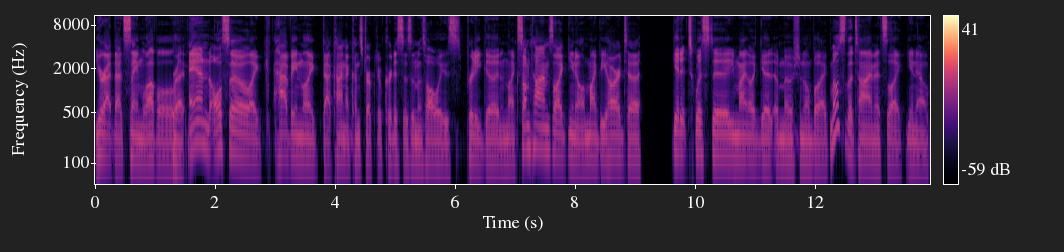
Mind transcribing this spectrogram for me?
you're at that same level. Right. And also like having like that kind of constructive criticism is always pretty good. And like sometimes like, you know, it might be hard to get it twisted. You might like get emotional, but like most of the time it's like, you know,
